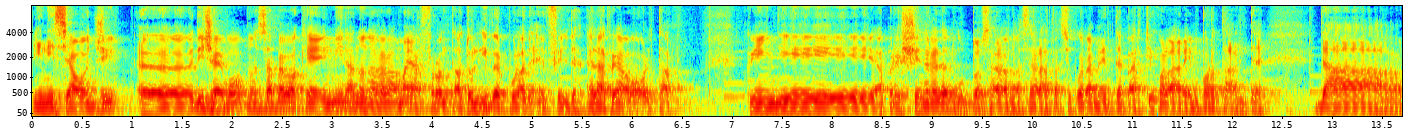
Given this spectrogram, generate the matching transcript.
inizia oggi. Eh, dicevo, non sapevo che il Milan non aveva mai affrontato il Liverpool ad Enfield, è la prima volta. Quindi, a prescindere da tutto, sarà una serata sicuramente particolare e importante da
